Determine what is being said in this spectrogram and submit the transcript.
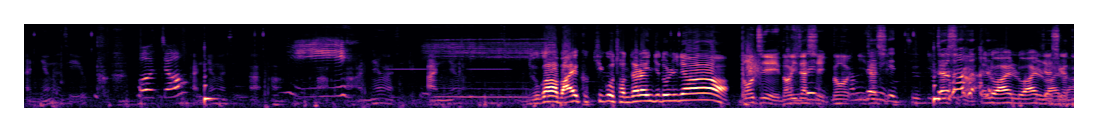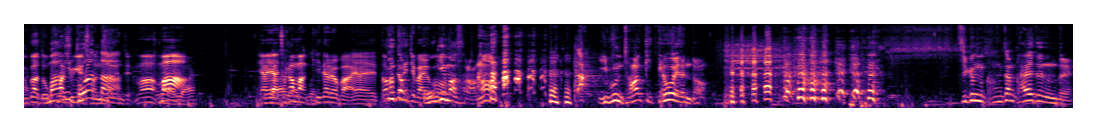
안녕하세요. 뭐죠? 안녕하세요. 아, 아, 아, 아, 안녕하세요. 안녕. 누가 마이크 키고 전자레인지 돌리냐? 너지, 너 이 자식, 너 이 자식, 이 자식아, 일로 와 일로 와이 일로 와. 자식아 일로 와. 누가 녹화 중에 돌았나? 전자레인지, 마, 와, 마, 일로 와. 야, 야, 잠깐만 기다려봐, 야, 야, 떨어뜨리지 말고. 고기 맛을 아나? 딱 이분 정확히 데워야 된다. 지금 당장 가야 되는데.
